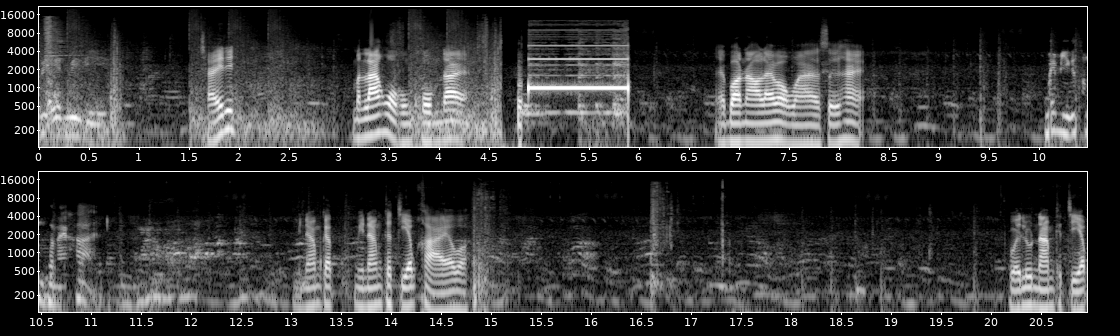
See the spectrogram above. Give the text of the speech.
วีเอ็นวีดีใช้ดิ มันล้างหัวคมๆได้ ไอบอลเอาอะไรบอกมาซื้อให้ ไม่มีก็ส่งทนายค่ายมีน้ำกระมีน้ำกระเจี๊ยบขายเอาปะไว้รุ่นน้ำกระเจี๊ยบ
